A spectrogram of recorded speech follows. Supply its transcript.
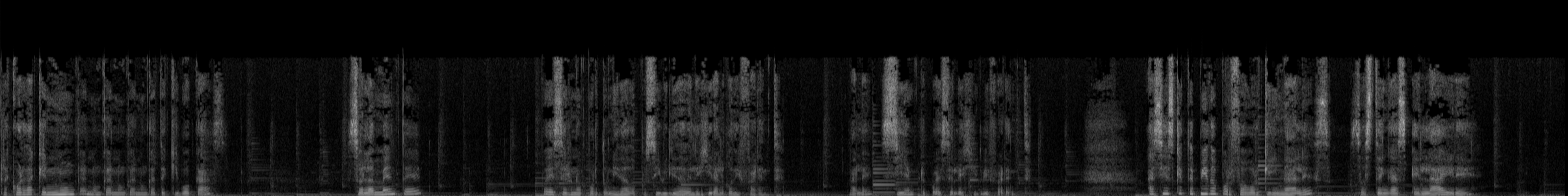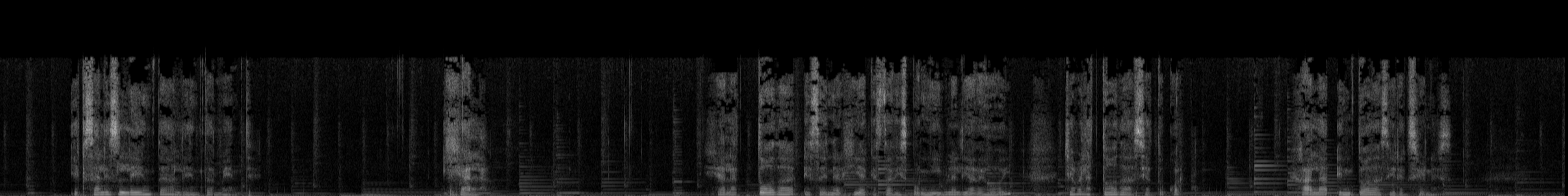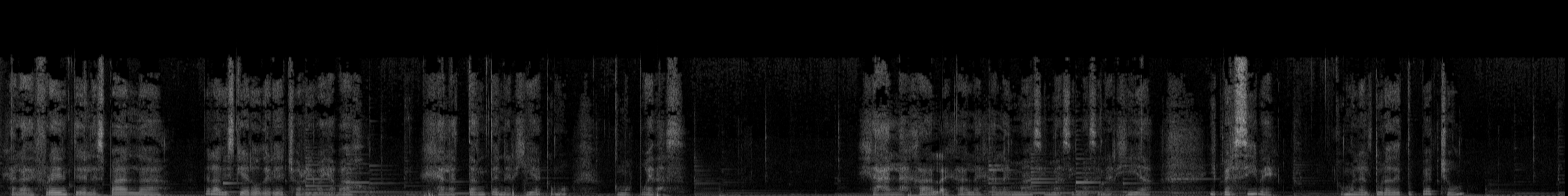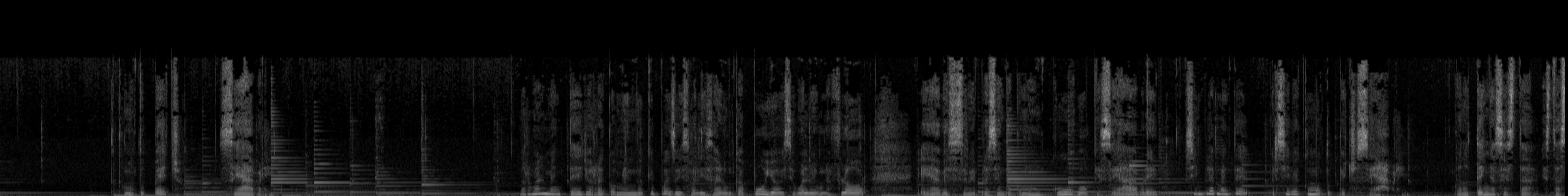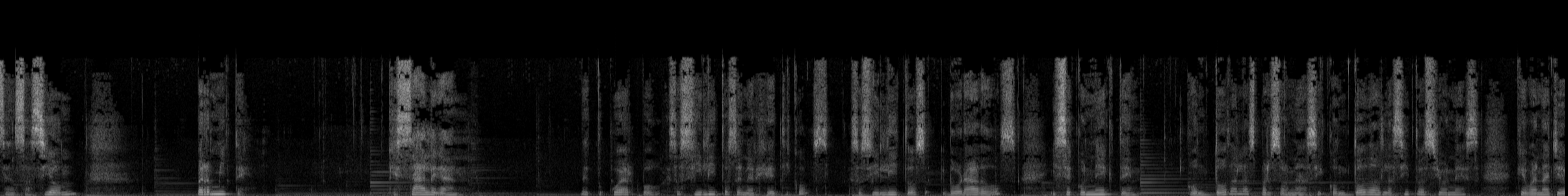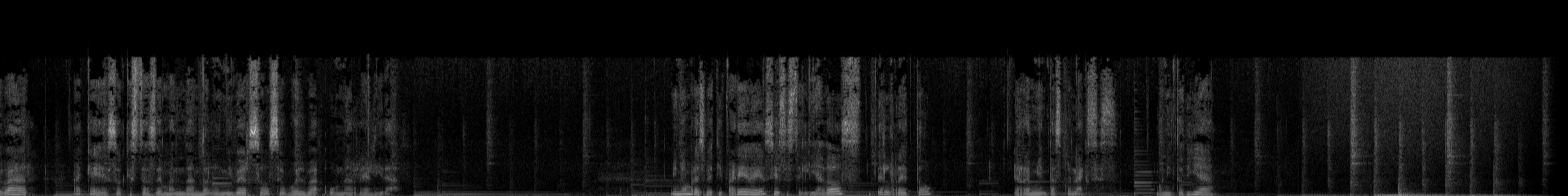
Recuerda que nunca, nunca, nunca, nunca te equivocas. Solamente puede ser una oportunidad o posibilidad de elegir algo diferente. ¿Vale? Siempre puedes elegir diferente. Así es que te pido por favor que inhales, sostengas el aire y exhales lenta, lentamente. Y jala. Jala toda esa energía que está disponible el día de hoy. Llévala toda hacia tu cuerpo. Jala en todas direcciones. Jala de frente, de la espalda, del lado izquierdo, derecho, arriba y abajo. Jala tanta energía como, como puedas. Jala, jala, jala, jala y más y más y más energía. Y percibe como la altura de tu pecho, como tu pecho se abre Normalmente yo recomiendo que puedes visualizar un capullo y se vuelve una flor. Eh, a veces se me presenta como un cubo que se abre. Simplemente percibe cómo tu pecho se abre. Cuando tengas esta, esta sensación, permite que salgan de tu cuerpo esos hilitos energéticos, esos hilitos dorados y se conecten con todas las personas y con todas las situaciones que van a llevar a que eso que estás demandando al universo se vuelva una realidad. Mi nombre es Betty Paredes y este es el día 2 del reto Herramientas con Access. Bonito día.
